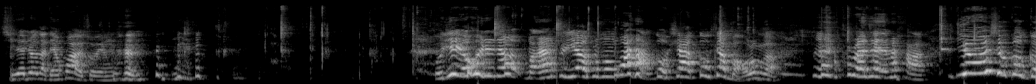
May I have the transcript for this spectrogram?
起来之后打电话说英文。我记得有回真的晚上睡觉说梦话，给我吓给我吓毛了了。突然在那边喊：“哟，小狗狗！”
